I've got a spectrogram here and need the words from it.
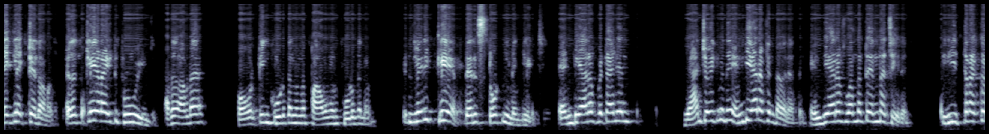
നെഗ്ലക്റ്റഡ് ആണ്. അത് ക്ലിയർ ആയിട്ട് പ്രൂവ് ചെയ്യുന്നുണ്ട്. അത് അവിടെ പോവർട്ടിയും കൂടുതലാണ് പാവങ്ങൾ കൂടുതലാണ്. It's very clear there is total neglect N D R F battalion ഞാൻ ചോദിക്കുന്നത് എൻ ഡി ആർ എഫ് എന്താ വരാത്തത് എൻ ഡി ആർ എഫ് വന്നിട്ട് എന്താ ചെയ്തത് ഈ ഇത്രയൊക്കെ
